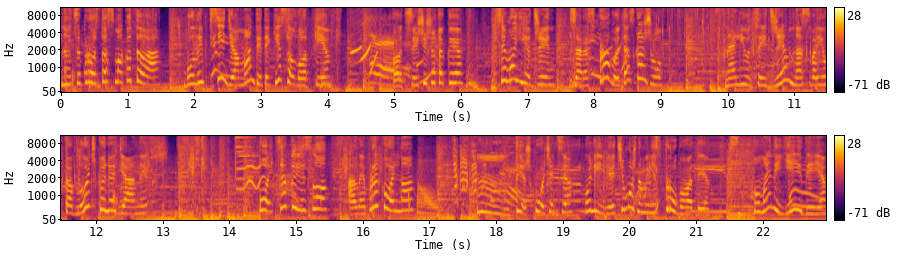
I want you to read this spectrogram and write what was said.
Ну це просто смакота. Були б всі діаманти такі солодкі. А це ще що таке? Це моє джин. Зараз спробую та скажу. Налью цей джем на свою каблучку льодяник. Ой, це кисло, але прикольно. Ммм, теж хочеться. Олівія, чи можна мені спробувати? У мене є ідея.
